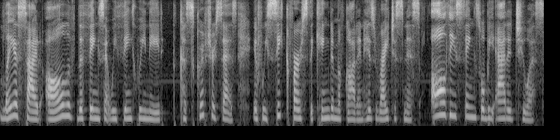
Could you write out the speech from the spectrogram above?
lay aside all of the things that we think we need. Because scripture says, if we seek first the kingdom of God and his righteousness, all these things will be added to us.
